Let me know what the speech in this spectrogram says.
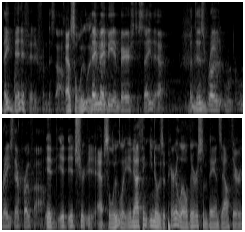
they benefited from this album. Absolutely They they may did. be embarrassed to say that, but this ro- raised their profile. It, it, it sure absolutely, and I think you know as a parallel, there are some bands out there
